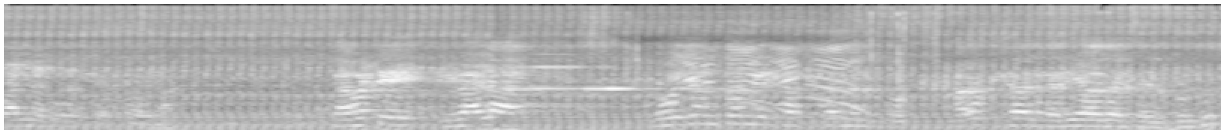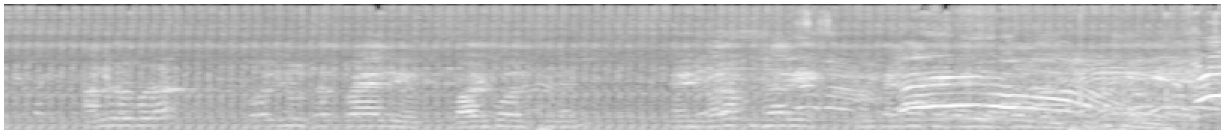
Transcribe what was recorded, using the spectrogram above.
వాళ్ళని అడ్రస్ చేస్తా కాబట్టి ఈవేళ భోజనంతో నేను కష్టపడినందుకు మరొకసారి ధన్యవాదాలు తెలుపుకుంటూ అందరూ కూడా భోజనం సదుపాయాన్ని వాడుకోవాల్సిందని నేను మరొకసారి మీకు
